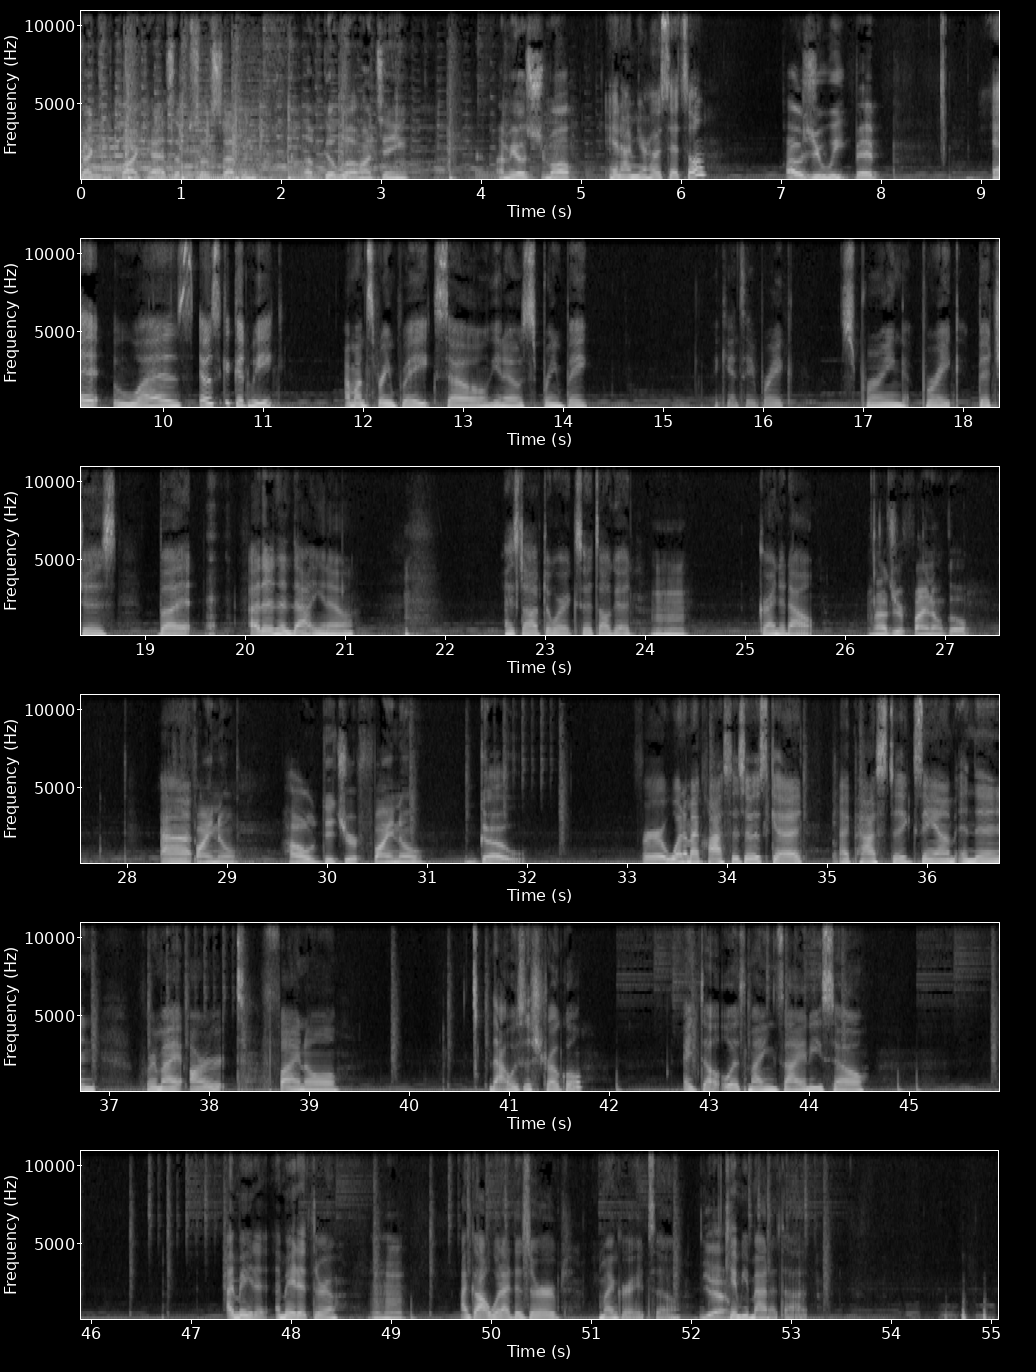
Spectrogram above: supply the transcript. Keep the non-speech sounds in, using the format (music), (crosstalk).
welcome back to the podcast, episode seven of Goodwill Hunting. I'm your host Jamal. And I'm your host, Itzel. How was your week, babe? It was it was a good week. I'm on spring break, so you know, spring break. I can't say break. Spring break, bitches. But other than that, you know, I still have to work, so it's all good. Mm-hmm. Grind it out. How'd your final go? Uh, Final. How did your final go? for one of my classes, it was good. I passed the exam, and then for my art final, that was a struggle. I dealt with my anxiety, so I made it. I made it through. Mm-hmm. I got what I deserved my grade, so Yeah. can't be mad at that.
